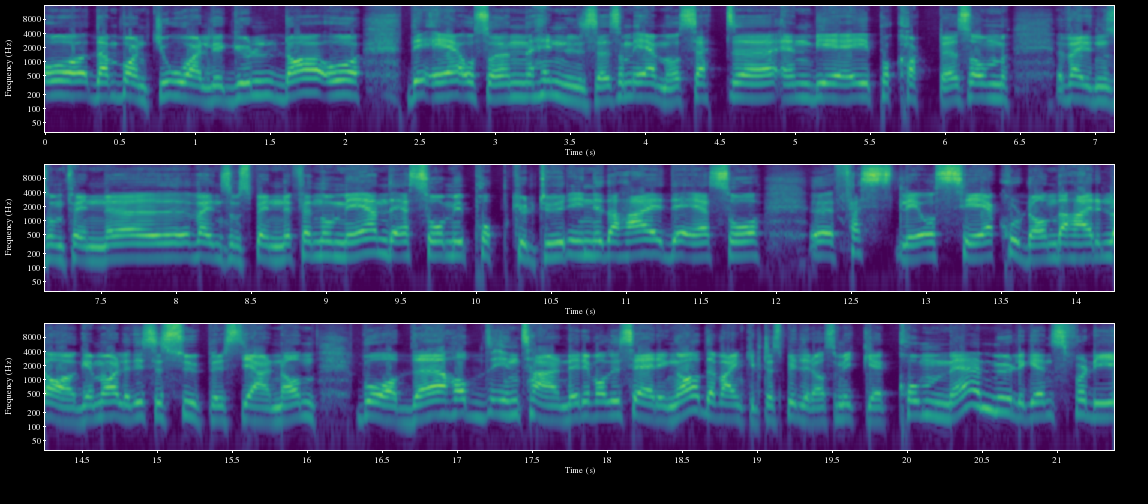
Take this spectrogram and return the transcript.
og de vant jo OL-gull da. og Det er også en hendelse som er med å sette eh, NBA på kartet som verdensomspennende fenomen, det er så mye popkultur inni det her. Det er så uh, festlig å se hvordan det her laget med alle disse superstjernene både hadde interne rivaliseringer, det var enkelte spillere som ikke kom med, muligens fordi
